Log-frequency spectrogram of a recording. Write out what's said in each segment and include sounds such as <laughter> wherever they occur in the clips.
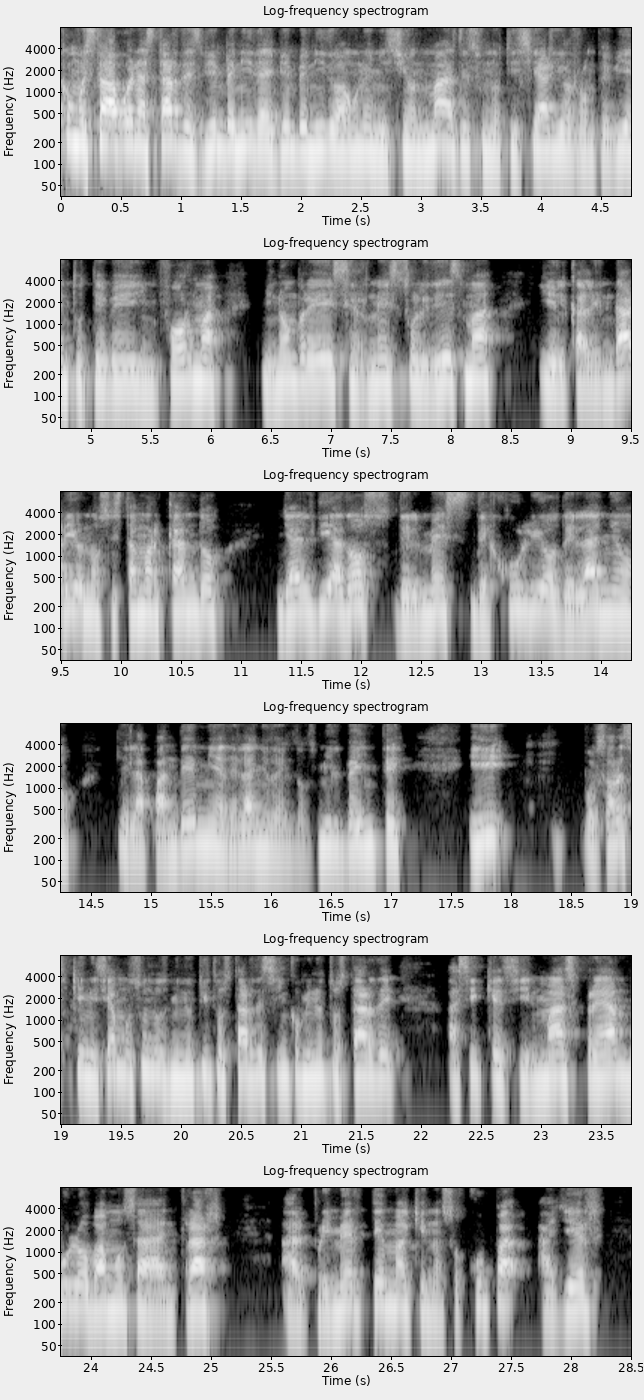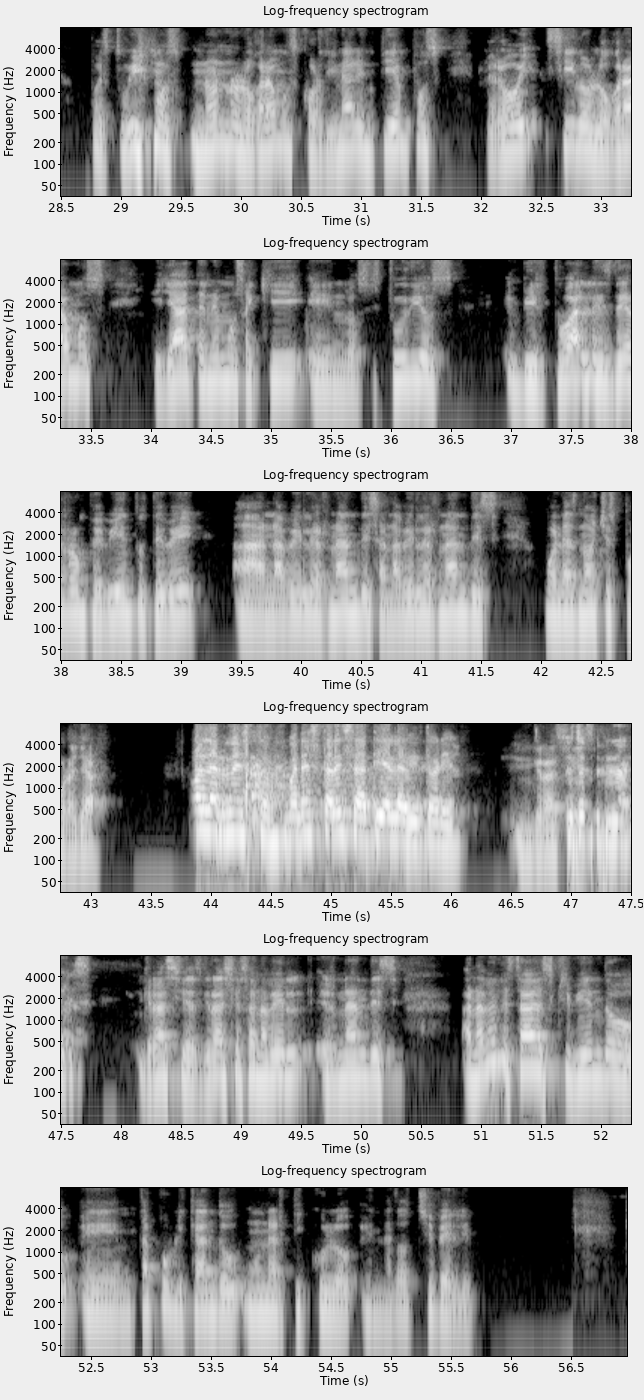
¿cómo está? Buenas tardes, bienvenida y bienvenido a una emisión más de su noticiario Rompeviento TV Informa. Mi nombre es Ernesto Ledesma y el calendario nos está marcando ya el día 2 del mes de julio del año de la pandemia del año del 2020 y pues ahora sí que iniciamos unos minutitos tarde, cinco minutos tarde, así que sin más preámbulo vamos a entrar al primer tema que nos ocupa. Ayer pues tuvimos, <laughs> no nos logramos coordinar en tiempos, pero hoy sí lo logramos y ya tenemos aquí en los estudios virtuales de Rompeviento TV a Anabel Hernández. Anabel Hernández, buenas noches por allá. Hola Ernesto, buenas tardes a ti en la auditorio. Gracias. Gracias, gracias Anabel Hernández. Anabel está escribiendo, eh, está publicando un artículo en la Deutsche Welle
